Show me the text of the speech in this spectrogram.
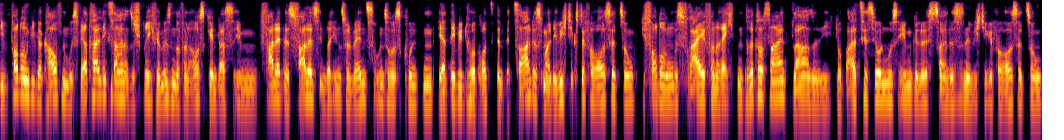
Die Forderung, die wir kaufen, muss werthaltig sein. Also sprich, wir müssen davon ausgehen, dass im Falle des Falles in der Insolvenz unseres Kunden der Debitor trotzdem bezahlt. Das ist mal die wichtigste Voraussetzung. Die Forderung muss frei von Rechten Dritter sein. Klar, also die Globalzession muss eben gelöst sein. Das ist eine wichtige Voraussetzung.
